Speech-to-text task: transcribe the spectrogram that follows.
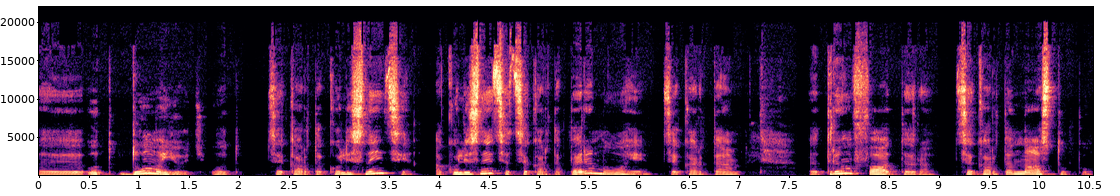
е, от думають, от це карта колісниці, а колісниця це карта перемоги, це карта е, тріумфатора, це карта наступу.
